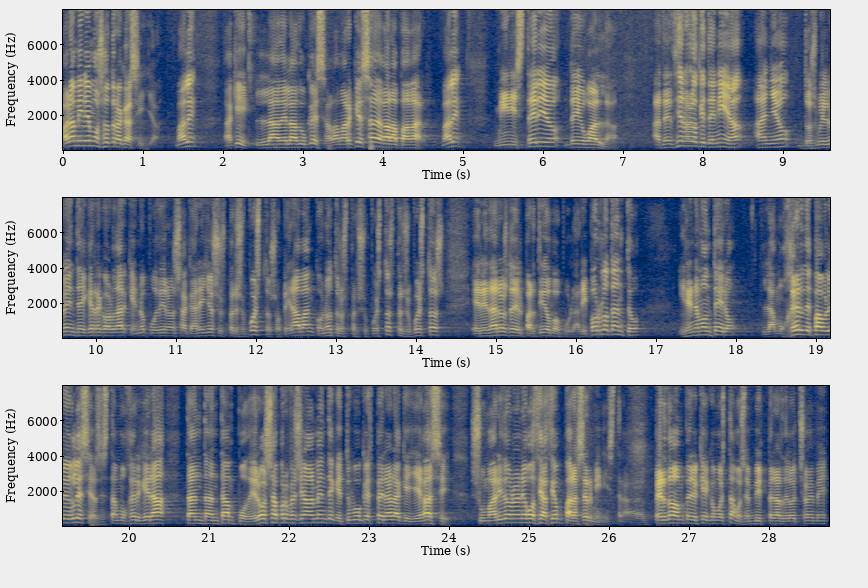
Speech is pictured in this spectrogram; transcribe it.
Ahora miremos otra casilla, ¿vale? Aquí, la de la duquesa, la marquesa de Galapagar, ¿vale? Ministerio de Igualdad. Atención a lo que tenía año 2020, hay que recordar que no pudieron sacar ellos sus presupuestos, operaban con otros presupuestos, presupuestos heredados del Partido Popular. Y por lo tanto, Irene Montero la mujer de Pablo Iglesias, esta mujer que era tan, tan, tan poderosa profesionalmente que tuvo que esperar a que llegase su marido a una negociación para ser ministra. Perdón, pero es que como estamos en vísperas del 8M,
